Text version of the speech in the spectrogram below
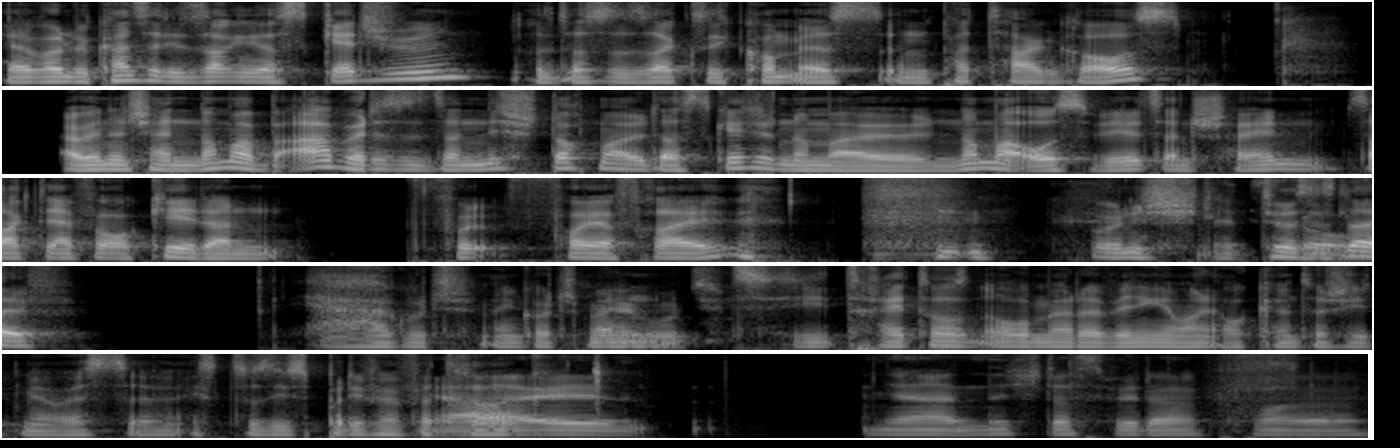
weil du kannst ja die Sachen ja schedulen, also dass du sagst, ich komme erst in ein paar Tagen raus. Aber wenn du anscheinend nochmal bearbeitest und dann nicht nochmal das Schedule nochmal noch mal auswählst, anscheinend sagt er einfach, okay, dann fe- Feuer frei. und ich tue es live. Ja, gut, mein Gott, ich meine, Ja, gut. die 3000 Euro mehr oder weniger machen auch keinen Unterschied mehr, weißt du. Exklusiv Ja, Spotify-Vertrag. ey, ja, nicht, dass wir da voll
